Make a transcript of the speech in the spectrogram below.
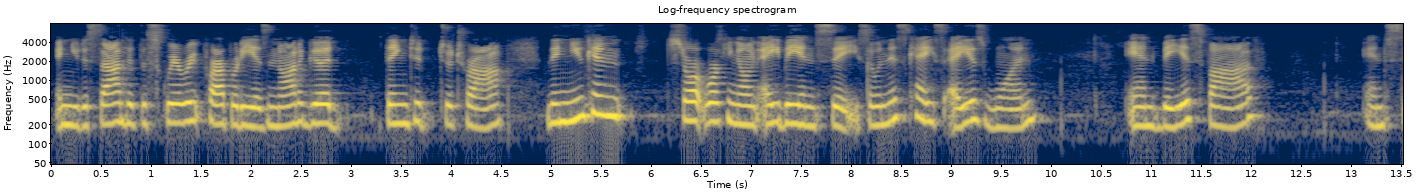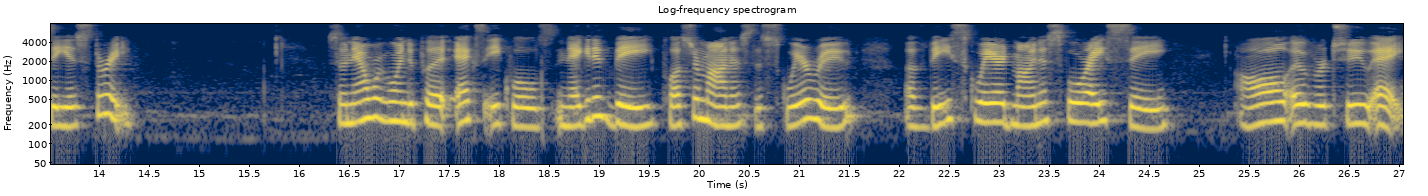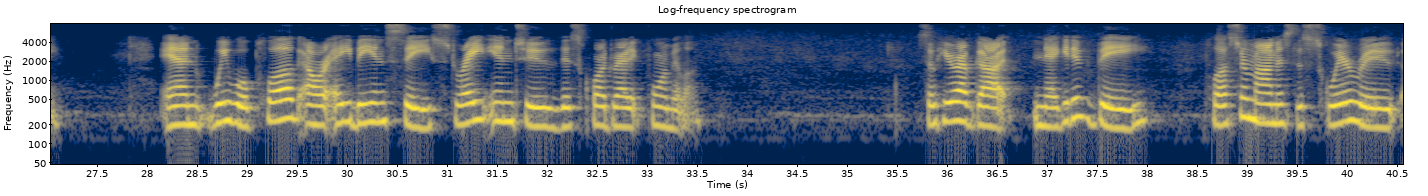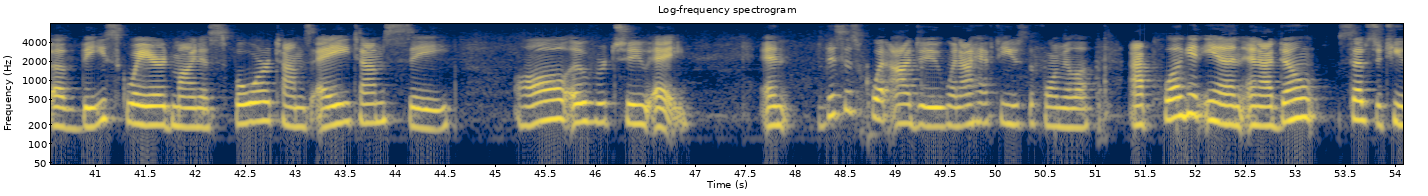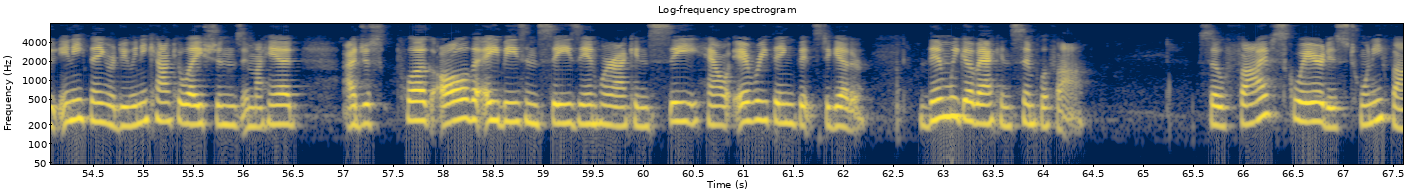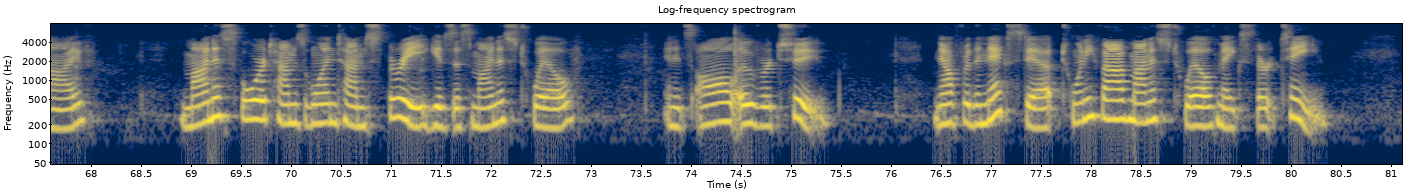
and you decide that the square root property is not a good thing to, to try, then you can start working on A, B, and C. So in this case, A is 1, and B is 5, and C is 3. So now we're going to put x equals negative b plus or minus the square root of b squared minus 4ac all over 2a and we will plug our A, B, and C straight into this quadratic formula. So here I've got negative B plus or minus the square root of B squared minus 4 times A times C all over 2A. And this is what I do when I have to use the formula. I plug it in and I don't substitute anything or do any calculations in my head. I just plug all the A, B's, and C's in where I can see how everything fits together. Then we go back and simplify. So 5 squared is 25. Minus 4 times 1 times 3 gives us minus 12. And it's all over 2. Now for the next step, 25 minus 12 makes 13.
